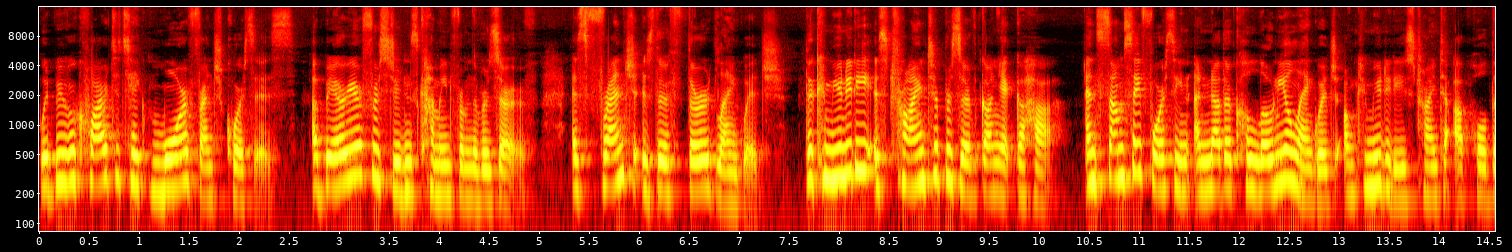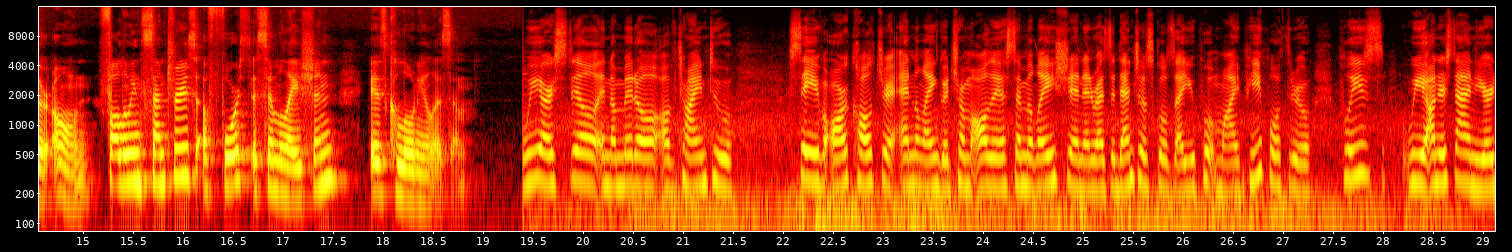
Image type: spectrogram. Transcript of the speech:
would be required to take more French courses, a barrier for students coming from the reserve, as French is their third language. The community is trying to preserve Kanien'kehá:ka, and some say forcing another colonial language on communities trying to uphold their own, following centuries of forced assimilation, is colonialism. We are still in the middle of trying to save our culture and language from all the assimilation and residential schools that you put my people through. Please, we understand your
